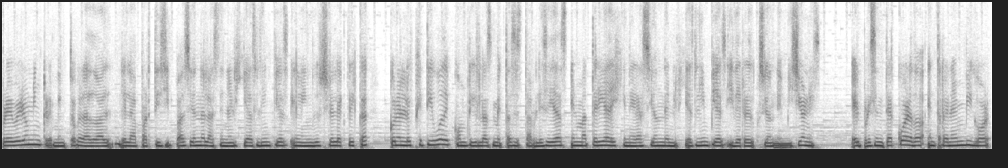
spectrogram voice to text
prever un incremento gradual de la participación de las energías limpias en la industria eléctrica con el objetivo de cumplir las metas establecidas en materia de generación de energías limpias y de reducción de emisiones. El presente acuerdo entrará en vigor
